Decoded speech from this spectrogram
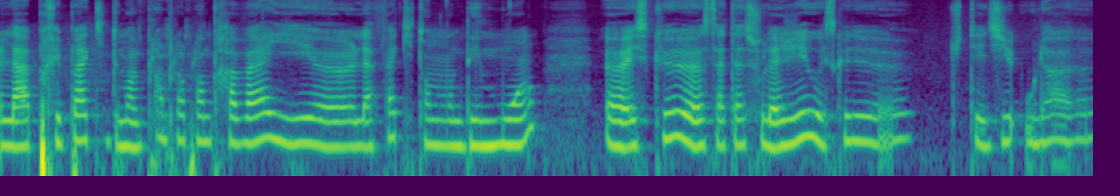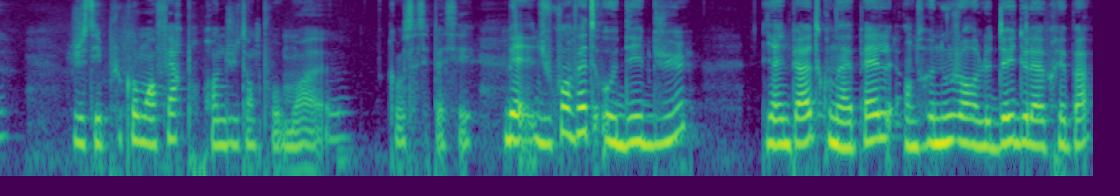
la prépa qui demande plein, plein, plein de travail et la fac qui t'en demandait moins? Est-ce que ça t'a soulagé ou est-ce que tu t'es dit, oula, je sais plus comment faire pour prendre du temps pour moi Comment ça s'est passé? Mais, Du coup, en fait, au début, il y a une période qu'on appelle entre nous, genre le deuil de la prépa.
